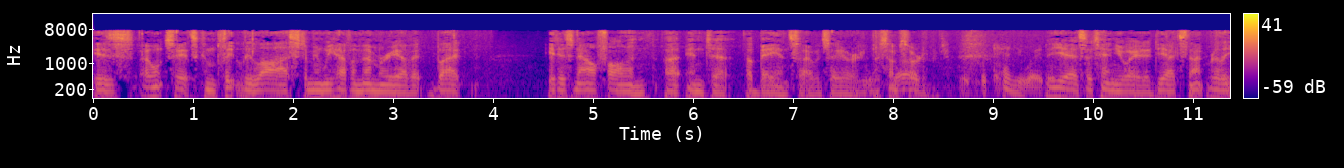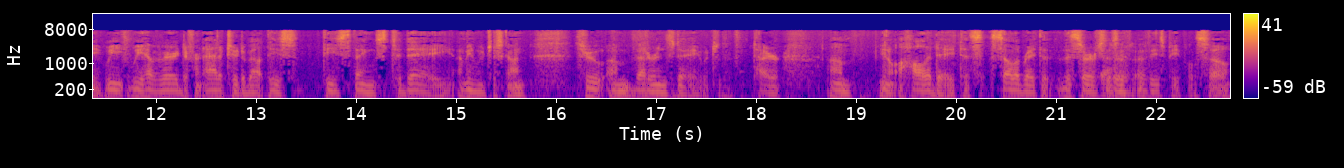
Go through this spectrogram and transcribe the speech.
is I won't say it's completely lost. I mean, we have a memory of it, but it has now fallen uh, into abeyance, I would say, or some Uh, sort of It's attenuated. Yeah, it's attenuated. Yeah, it's not really. We we have a very different attitude about these these things today. I mean, we've just gone through um, Veterans Day, which is an entire, um, you know, a holiday to s- celebrate the, the services of, of these people. So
